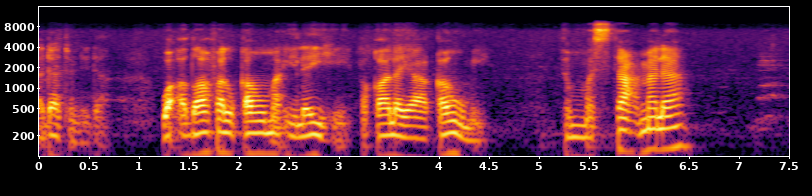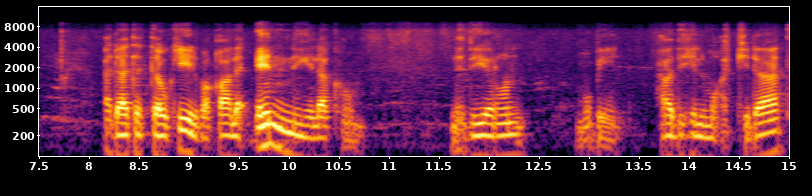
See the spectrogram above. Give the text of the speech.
أداة النداء. وأضاف القوم إليه فقال يا قوم. ثم استعمل أداة التوكيد فقال إني لكم نذير مبين. هذه المؤكدات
